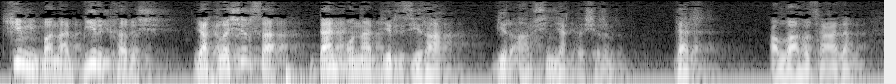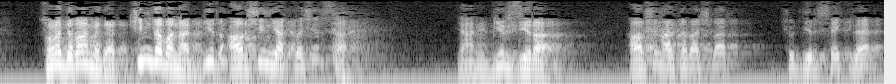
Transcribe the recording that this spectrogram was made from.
Kim bana bir karış yaklaşırsa ben ona bir zira, bir arşın yaklaşırım der Allahu Teala. Sonra devam eder. Kim de bana bir arşın yaklaşırsa yani bir zira arşın arkadaşlar şu dirsekle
